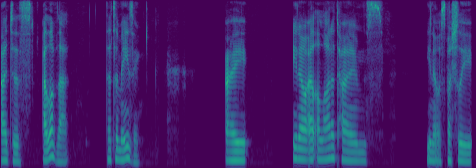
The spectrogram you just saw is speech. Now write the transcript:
I just I love that. That's amazing. I you know, a, a lot of times, you know, especially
